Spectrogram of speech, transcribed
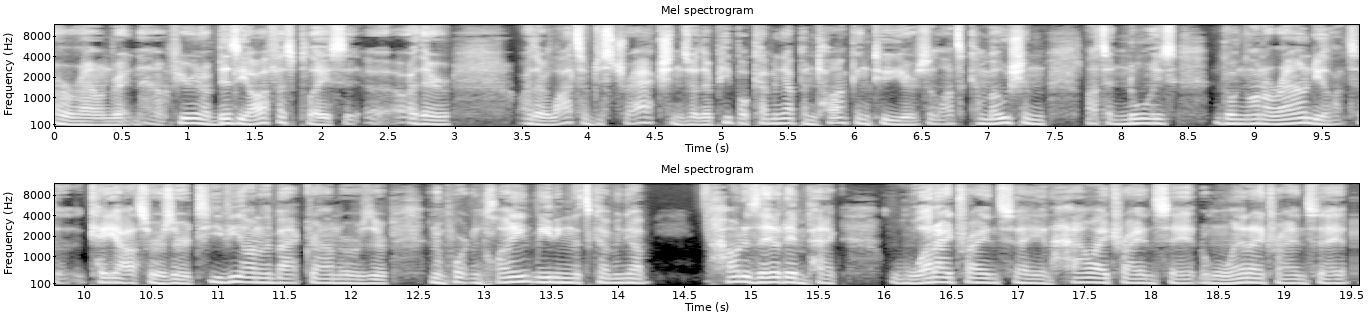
are around right now? If you're in a busy office place, uh, are there are there lots of distractions? Are there people coming up and talking to you? Is there lots of commotion, lots of noise going on around you, lots of chaos? Or is there a TV on in the background? Or is there an important client meeting that's coming up? How does that impact what I try and say and how I try and say it and when I try and say it,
